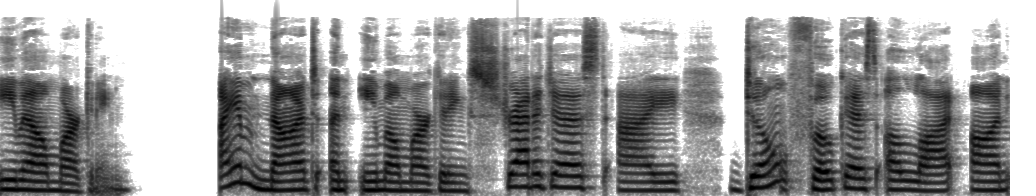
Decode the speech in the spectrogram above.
email marketing. I am not an email marketing strategist. I don't focus a lot on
